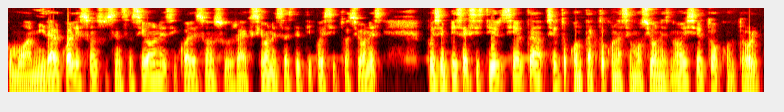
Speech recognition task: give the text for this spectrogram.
como a mirar cuáles son sus sensaciones y cuáles son sus reacciones a este tipo de situaciones, pues empieza a existir cierta, cierto contacto con las emociones, ¿no? Y cierto control.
